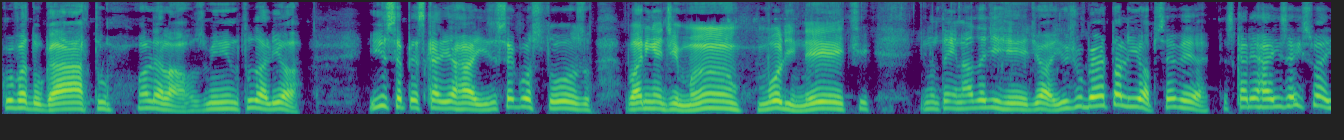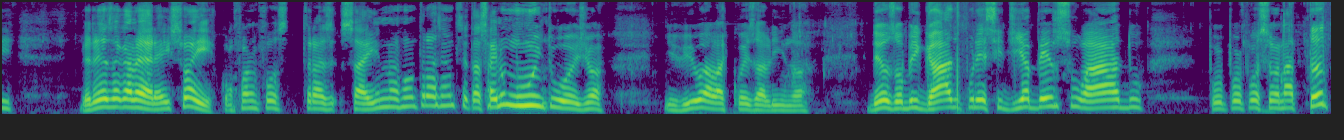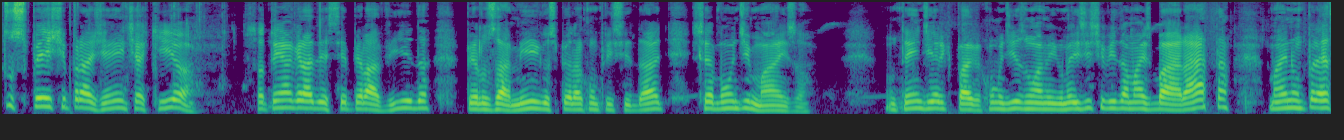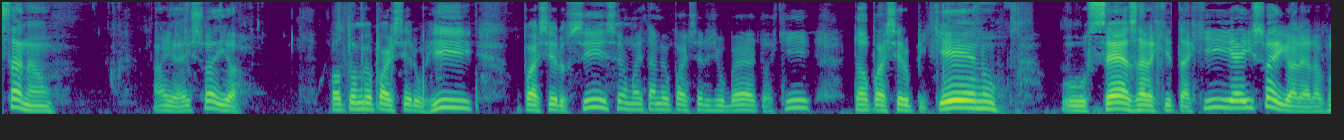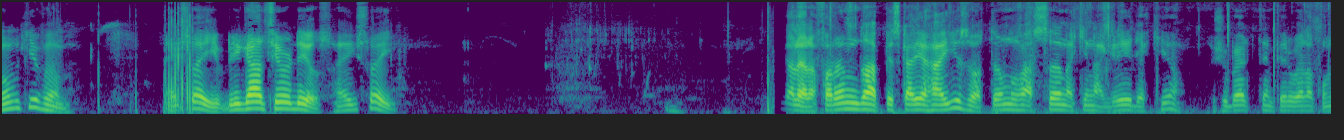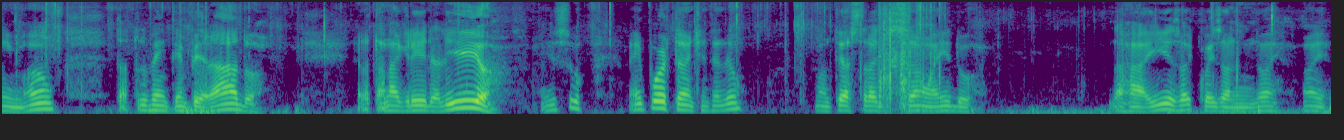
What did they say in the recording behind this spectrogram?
Curva do gato. Olha lá, os meninos tudo ali, ó. Isso é pescaria raiz, isso é gostoso. Varinha de mão, molinete. Não tem nada de rede, ó. E o Gilberto ali, ó, pra você ver. Pescaria raiz é isso aí. Beleza, galera? É isso aí. Conforme for saindo, nós vamos trazendo você. Tá saindo muito hoje, ó. E viu? Olha lá que coisa linda, ó. Deus, obrigado por esse dia abençoado. Por proporcionar tantos peixes pra gente aqui, ó. Só tenho a agradecer pela vida, pelos amigos, pela cumplicidade. Isso é bom demais, ó. Não tem dinheiro que paga. Como diz um amigo meu, existe vida mais barata, mas não presta não. Aí, é isso aí, ó. Faltou meu parceiro Ri, o parceiro Cícero, mas tá meu parceiro Gilberto aqui. Tá o parceiro Pequeno, o César aqui tá aqui. é isso aí, galera. Vamos que vamos. É isso aí. Obrigado, Senhor Deus. É isso aí. Galera, falando da pescaria raiz, ó, estamos assando aqui na grelha aqui, ó. O Gilberto temperou ela com limão, tá tudo bem temperado, ó. Ela tá na grelha ali, ó. Isso é importante, entendeu? Manter as tradições aí do da raiz, olha que coisa linda, olha, olha.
